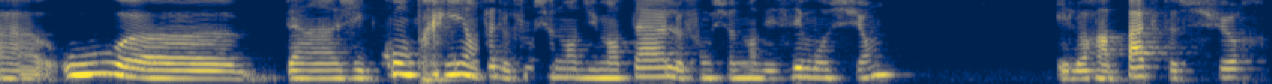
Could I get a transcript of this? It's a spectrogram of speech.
Euh, où euh, ben, j'ai compris en fait le fonctionnement du mental, le fonctionnement des émotions et leur impact sur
